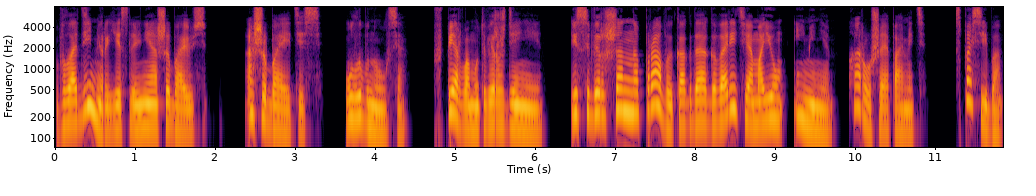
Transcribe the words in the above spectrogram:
Владимир, если не ошибаюсь». «Ошибаетесь», — улыбнулся. В первом утверждении. И совершенно правы, когда говорите о моем имени. Хорошая память. Спасибо.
